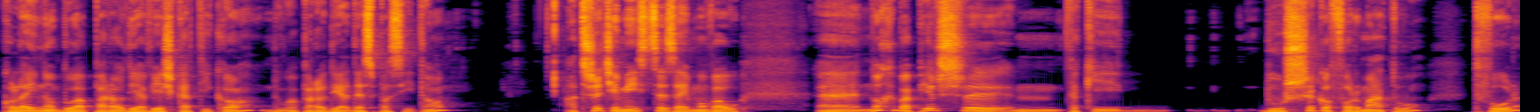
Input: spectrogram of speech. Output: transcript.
Kolejno była parodia Wieśka Tico, była parodia Despacito, a trzecie miejsce zajmował e, no chyba pierwszy mm, taki dłuższego formatu twór,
